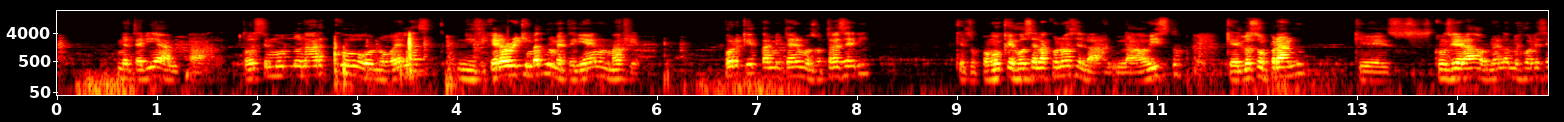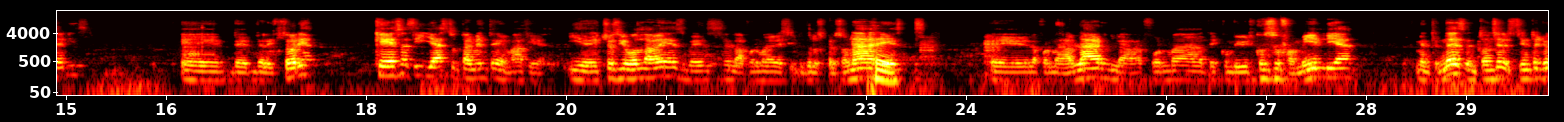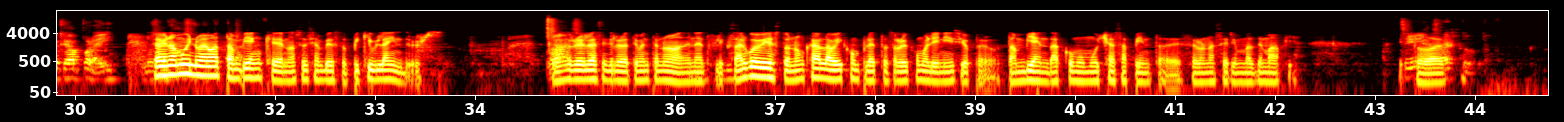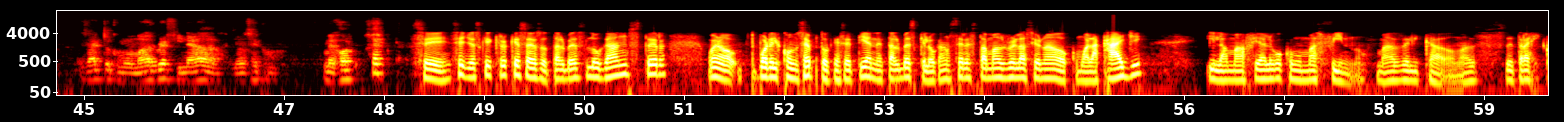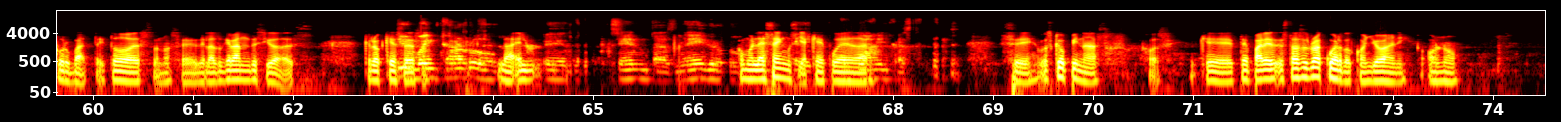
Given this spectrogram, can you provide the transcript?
metería a, a todo este mundo narco o novelas, ni siquiera Breaking Bad me metería en mafia. Porque también tenemos otra serie, que supongo que José la conoce, la, ha visto, que es Los Soprano, que es considerada una de las mejores series eh, de, la historia, que esa sí ya es totalmente de mafia. Y de hecho, si vos la ves, ves la forma de vestir de los personajes, eh, la forma de hablar, la forma de convivir con su familia. ¿Me entendés? Entonces siento yo que va por ahí. No O sé sea, hay una muy nueva también que no sé si han visto, Peaky Blinders. Ah, Es sí. rela- relativamente nueva de Netflix. Algo he visto, nunca la vi completa, solo vi como el inicio, pero también da como mucha esa pinta de ser una serie más de mafia. Y Sí, todo eso. exacto. Exacto, como más refinada, no sé cómo. Mejor. Sí, sí, yo es que creo que es eso, tal vez lo gángster, bueno, por el concepto que se tiene, tal vez que lo gángster está más relacionado como a la calle y la mafia algo como más fino, más delicado, más de traje y corbata y todo esto, no sé, de las grandes ciudades. Creo que es Y un eso, buen carro la, el, eh, de 60, negro. como la esencia eh, que puede dar. blancas. Sí, ¿vos qué opinas, José? ¿Que te parece, estás de acuerdo con Giovanni o no?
